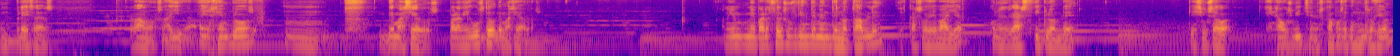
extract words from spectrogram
empresas. Vamos, hay, hay ejemplos mm, demasiados. Para mi gusto, demasiados. A mí me parece lo suficientemente notable el caso de Bayer con el gas Ciclón B que se usaba en Auschwitz, en los campos de concentración,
